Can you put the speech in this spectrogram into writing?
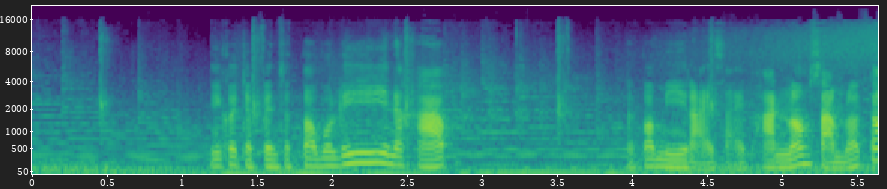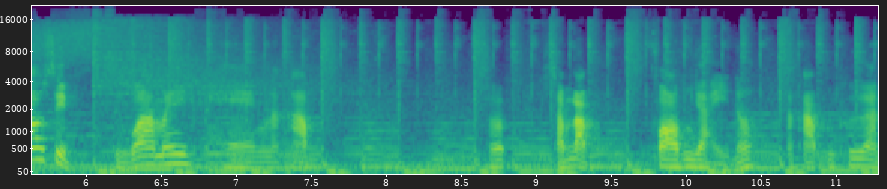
ๆนี่ก็จะเป็นสตรอเบอรี่นะครับ แล้วก็มีหลายสายพันธุ์เนาะ390 ถือว่าไม่แพงนะครับสำหรับฟอร์มใหญ่เนาะนะครับเพื่อน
